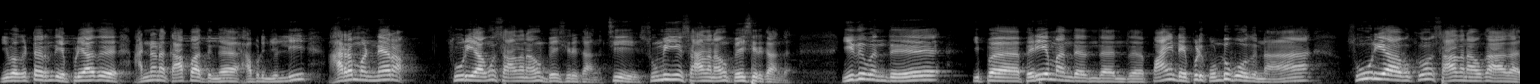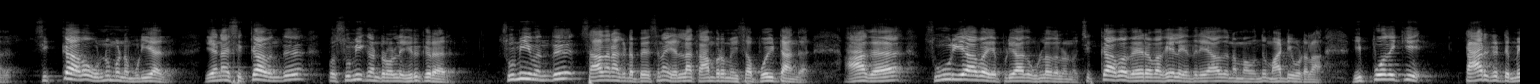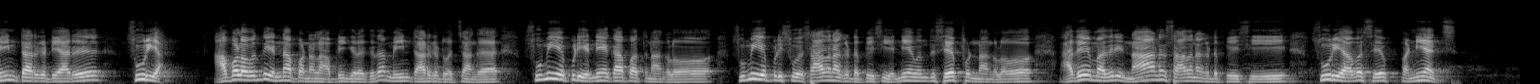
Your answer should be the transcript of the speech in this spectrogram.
இவகிட்ட இருந்து எப்படியாவது அண்ணனை காப்பாற்றுங்க அப்படின்னு சொல்லி அரை மணி நேரம் சூர்யாவும் சாதனாவும் பேசியிருக்காங்க. சி சுமியும் சாதனாவும் பேசியிருக்காங்க. இது வந்து இப்போ பெரியம்மா அந்த இந்த இந்த பாயிண்ட் எப்படி கொண்டு போகுதுன்னா சூர்யாவுக்கும் சாதனாவுக்கும் ஆகாது. சிக்காவை ஒன்றும் பண்ண முடியாது. ஏன்னா சிக்கா வந்து இப்போ சுமி கண்ட்ரோலில் இருக்கிறாரு. சுமி வந்து சாதனா கிட்ட பேசினா எல்லாம் காம்ப்ரமைஸாக போயிட்டாங்க. ஆக சூர்யாவை எப்படியாவது உள்ளதள்ளணும் சிக்காவை வேறு வகையில் எதுலையாவது நம்ம வந்து மாட்டி விடலாம். இப்போதைக்கு டார்கெட்டு மெயின் டார்கெட் யார்? சூர்யா. அவளை வந்து என்ன பண்ணலாம் அப்படிங்கிறதுக்கு தான் மெயின் டார்கெட் வச்சாங்க. சுமி எப்படி என்னையை காப்பாற்றினாங்களோ சுமி எப்படி சு சாதனா கிட்ட பேசி என்னையை வந்து சேஃப் பண்ணாங்களோ அதே மாதிரி நானும் சாதனா கிட்ட பேசி சூர்யாவை சேஃப் பண்ணியாச்சு.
